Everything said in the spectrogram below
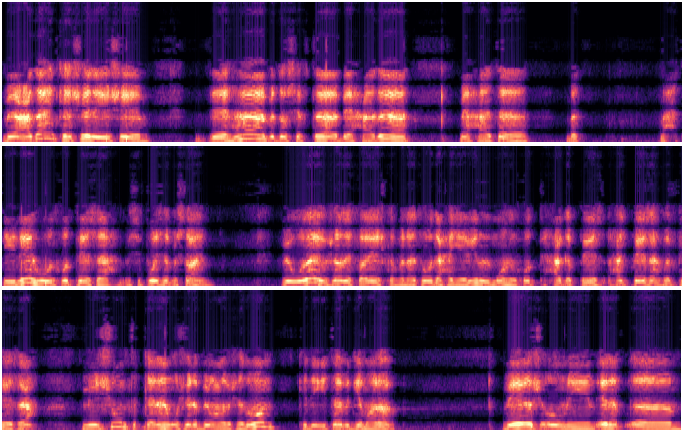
ועדיין קשה ליישב דהה בתוספתה באחדה מחתה מחתינהו הלכות פסח בסיפור של מצרים ואולי אפשר לפרש כוונתו דחייבים ללמוד הלכות חג הפסח, חג פסח בפסח مشون كلام مشير ربنا على بشدون كده كتاب الجمارة بيش أومنين إنا آه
